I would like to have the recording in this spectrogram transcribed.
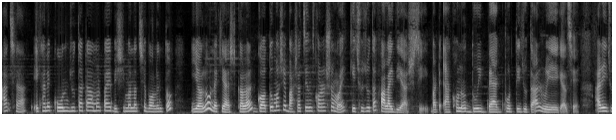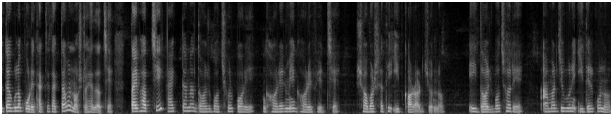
আচ্ছা এখানে কোন জুতাটা আমার পায়ে বেশি মানাচ্ছে বলেন তো? ইয়েলো নাকি অ্যাশ কালার গত মাসে বাসা চেঞ্জ করার সময় কিছু জুতা ফালাই দিয়ে আসছি বাট এখনও দুই ব্যাগ ভর্তি জুতা রয়ে গেছে। আর এই জুতাগুলো পরে থাকতে থাকতে আমার নষ্ট হয়ে যাচ্ছে। তাই ভাবছি একটানা দশ বছর পরে ঘরের মেয়ে ঘরে ফিরছে, সবার সাথে ঈদ করার জন্য। এই দশ বছরে আমার জীবনে ঈদের কোনো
